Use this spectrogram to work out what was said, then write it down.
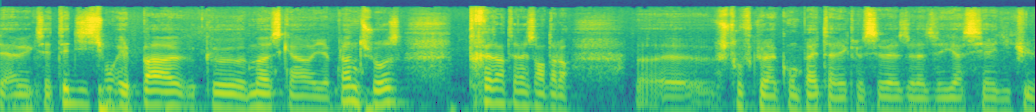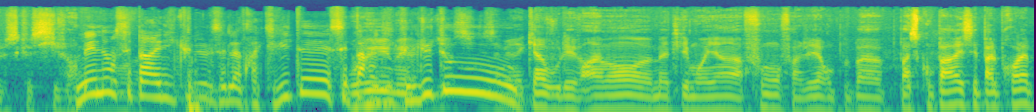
avec cette édition, et pas que Musk, hein, il y a plein de choses très intéressantes. Alors, euh, je trouve que la compète avec le CES de Las Vegas, c'est ridicule. Parce que si, Mais non, c'est pas ridicule, c'est de l'attractivité, c'est pas oui, ridicule mais du dire, Si les tout. Américains voulaient vraiment euh, mettre les moyens à fond, enfin, je veux dire, on peut pas, pas se comparer, c'est pas le problème.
